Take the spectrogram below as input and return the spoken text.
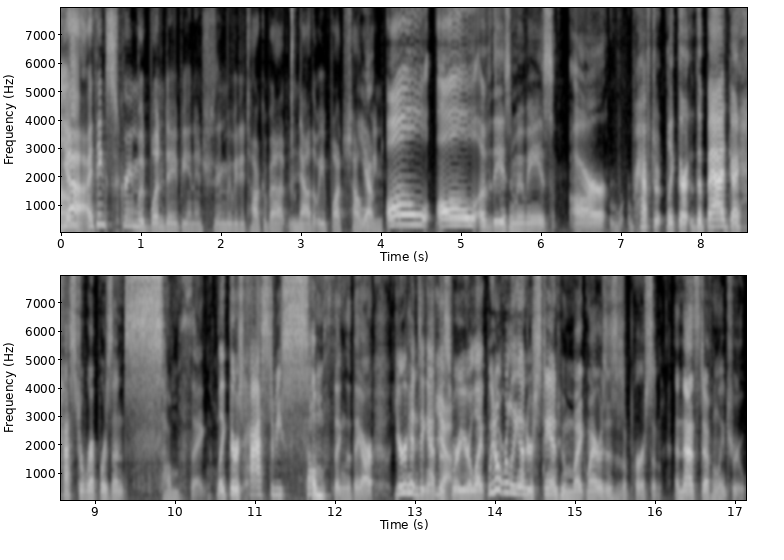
Um, yeah, I think Scream would one day be an interesting movie to talk about now that we've watched Yep. Halloween. All all of these movies are have to like they're, the bad guy has to represent something. Like there's has to be something that they are. You're hinting at this Yeah. where you're like, we don't really understand who Mike Myers is as a person, and that's definitely true.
